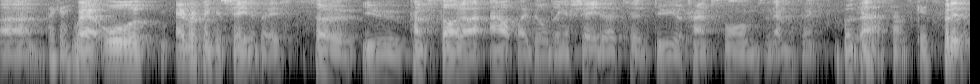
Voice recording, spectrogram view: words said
um, Okay. where all of everything is shader based. So you kind of start out, by building a shader to do your transforms and everything. But yeah, that that sounds good. but it's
